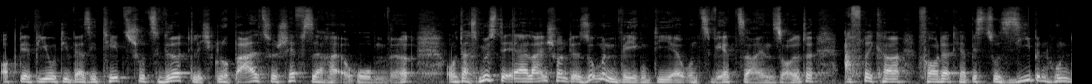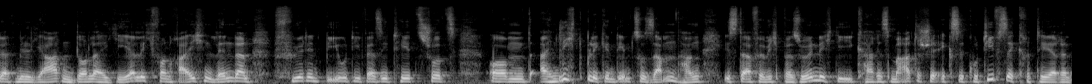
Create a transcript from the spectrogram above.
ob der Biodiversitätsschutz wirklich global zur Chefsache erhoben wird. Und das müsste er allein schon der Summen wegen, die er uns wert sein sollte. Afrika fordert ja bis zu 700 Milliarden Dollar jährlich von reichen Ländern für den Biodiversitätsschutz. Biodiversitätsschutz. Und ein Lichtblick in dem Zusammenhang ist da für mich persönlich die charismatische Exekutivsekretärin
